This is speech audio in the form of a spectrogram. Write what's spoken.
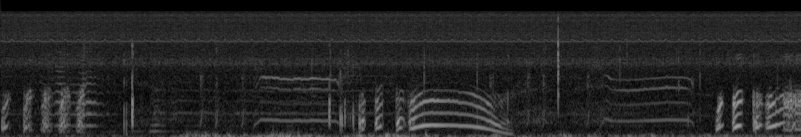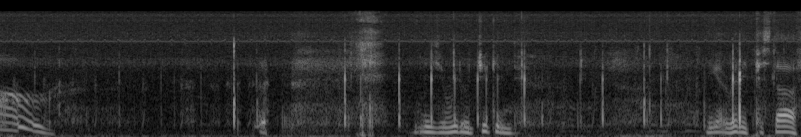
Ôi ôi ôi. Ôi ôi ôi. He's a little chicken. He got really pissed off.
